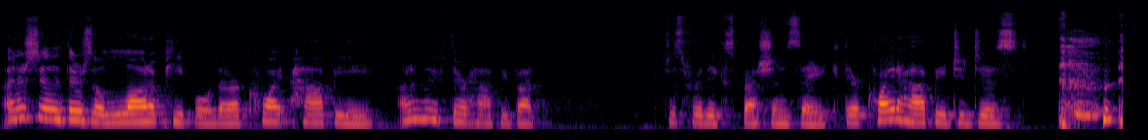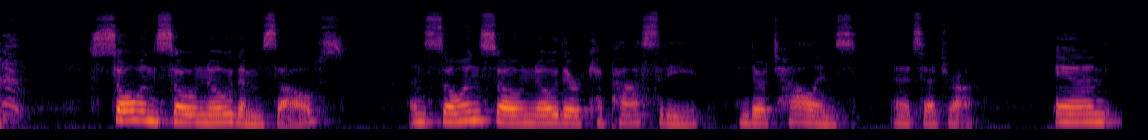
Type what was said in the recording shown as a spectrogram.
I understand that there's a lot of people that are quite happy. I don't know if they're happy, but just for the expression's sake, they're quite happy to just so and so know themselves and so and so know their capacity and their talents and etc. And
